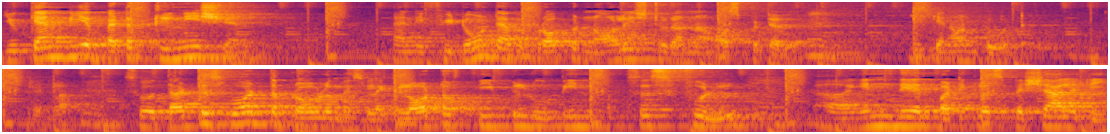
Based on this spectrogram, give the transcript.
you can be a better clinician and if you don't have a proper knowledge to run a hospital hmm. you cannot do it. Hmm. So that is what the problem is. Like a lot of people who've been successful hmm. uh, in their particular specialty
